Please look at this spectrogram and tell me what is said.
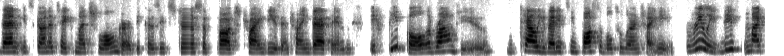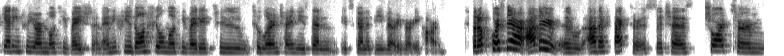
then it's going to take much longer because it's just about trying this and trying that. And if people around you tell you that it's impossible to learn Chinese, really, this might get into your motivation. And if you don't feel motivated to, to learn Chinese, then it's going to be very, very hard. But of course, there are other uh, other factors such as short-term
